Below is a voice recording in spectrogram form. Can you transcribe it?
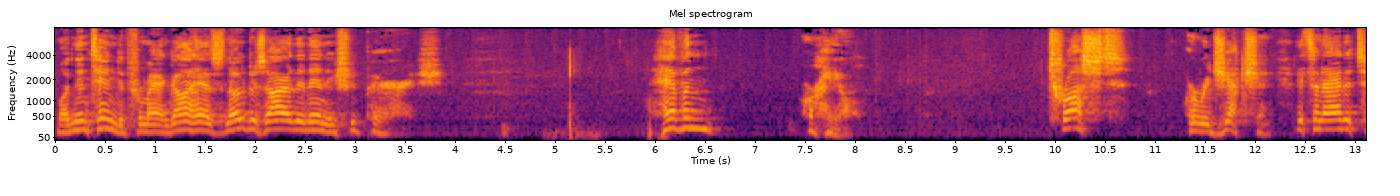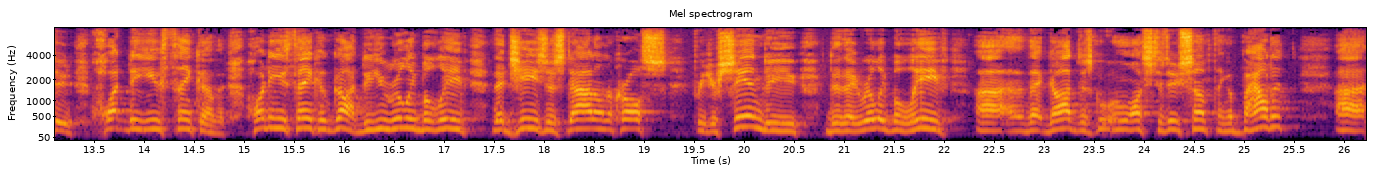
Wasn't intended for man. God has no desire that any should perish. Heaven or hell. Trust or rejection. It's an attitude. What do you think of it? What do you think of God? Do you really believe that Jesus died on the cross for your sin? Do you, do they really believe, uh, that God just wants to do something about it? Uh,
